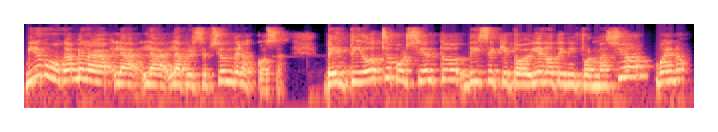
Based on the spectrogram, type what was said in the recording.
Mira cómo cambia la, percepción de las cosas. 28% dice que todavía no tiene información, bueno,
